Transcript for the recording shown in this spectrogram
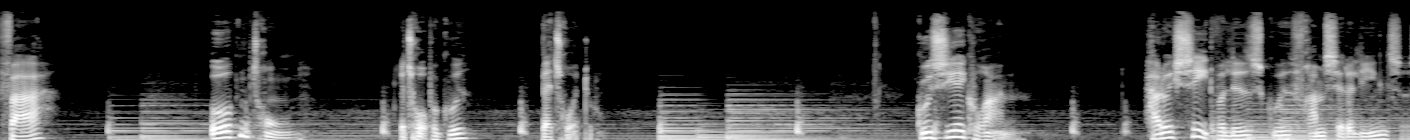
far, åben troende. Jeg tror på Gud. Hvad tror du? Gud siger i Koranen, har du ikke set, hvorledes Gud fremsætter lignelser?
